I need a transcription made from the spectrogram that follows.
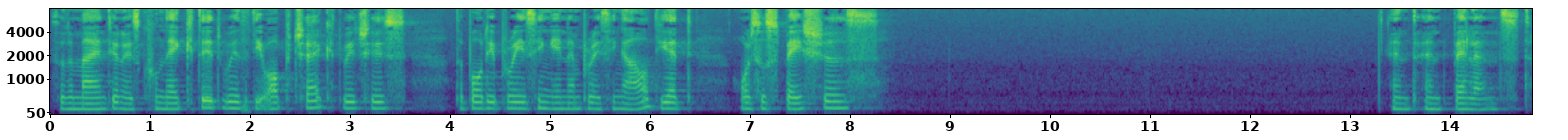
So the mind, you know, is connected with the object, which is the body breathing in and breathing out, yet also spacious, and, and balanced.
